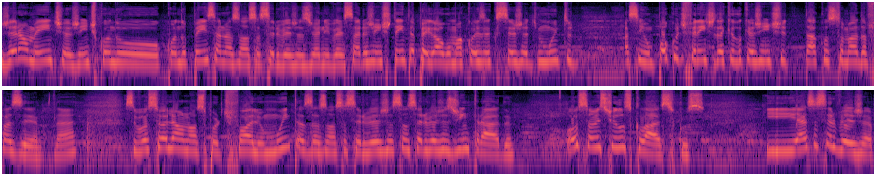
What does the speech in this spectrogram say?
Geralmente, a gente, quando, quando pensa nas nossas cervejas de aniversário, a gente tenta pegar alguma coisa que seja muito, assim, um pouco diferente daquilo que a gente está acostumado a fazer, né? Se você olhar o nosso portfólio, muitas das nossas cervejas são cervejas de entrada, ou são estilos clássicos. E essa cerveja,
